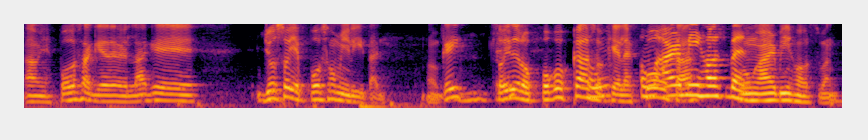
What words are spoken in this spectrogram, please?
a mi esposa, que de verdad que yo soy esposo militar. ¿Ok? Soy de los pocos casos Un- que la un esposa. army husband. Un army husband.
